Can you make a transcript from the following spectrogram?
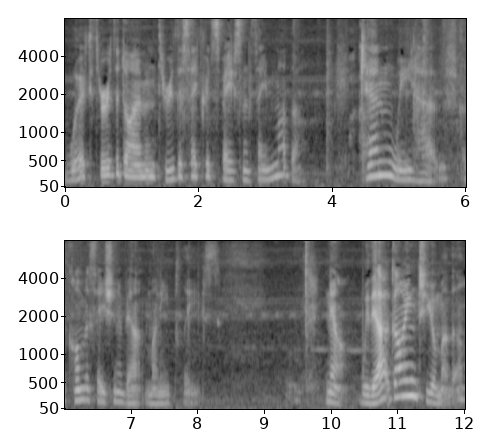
work through the diamond, through the sacred space, and say, Mother, can we have a conversation about money, please? Now, without going to your mother,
